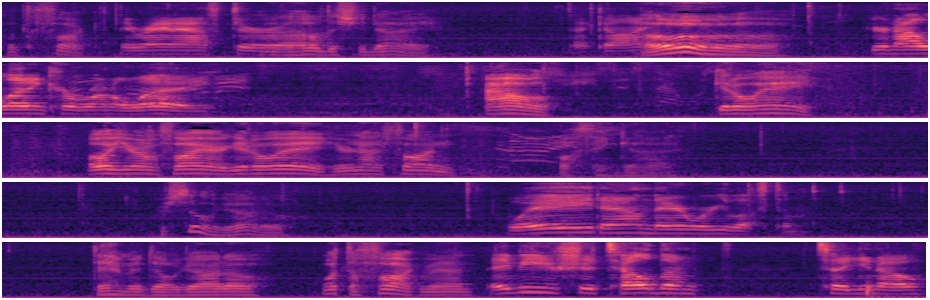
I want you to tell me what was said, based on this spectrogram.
What the fuck? They ran after Where the uh, hell did she die? that guy. Oh! You're not letting her run away. Ow! Jesus, that was Get away! Oh, you're on fire! Get away! You're not fun. Oh, thank God. We're Where's Delgado? Way down there where you left him. Damn it, Delgado! What the fuck, man? Maybe you should tell them to, you know,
